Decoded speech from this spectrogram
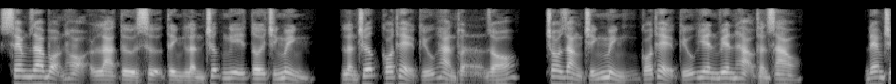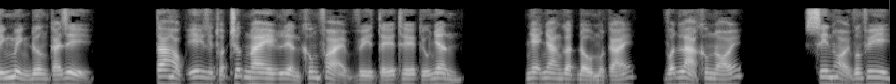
xem ra bọn họ là từ sự tình lần trước nghĩ tới chính mình, lần trước có thể cứu hàn thuận gió, cho rằng chính mình có thể cứu hiên viên hạo thần sao. Đem chính mình đương cái gì? Ta học y dị thuật trước nay liền không phải vì tế thế cứu nhân. Nhẹ nhàng gật đầu một cái, vẫn là không nói. Xin hỏi Vương Phi,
